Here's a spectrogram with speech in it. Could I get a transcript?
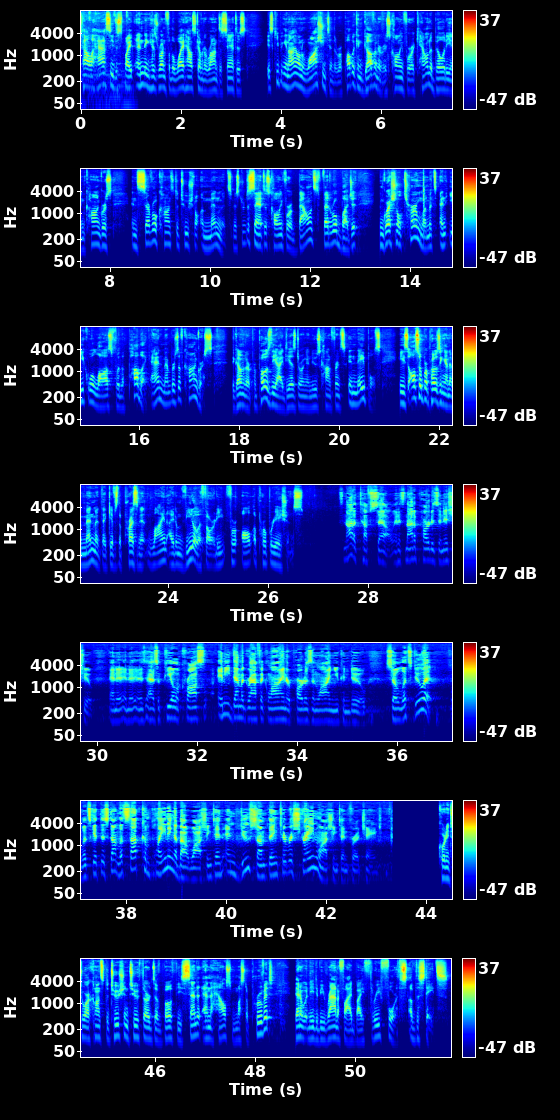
Tallahassee, despite ending his run for the White House, Governor Ron DeSantis is keeping an eye on Washington. The Republican governor is calling for accountability in Congress and several constitutional amendments. Mr. DeSantis calling for a balanced federal budget, congressional term limits, and equal laws for the public and members of Congress. The governor proposed the ideas during a news conference in Naples. He's also proposing an amendment that gives the president line item veto authority for all appropriations. It's not a tough sell, and it's not a partisan issue, and it, and it, has appeal across any demographic line or partisan line you can do. So let's do it. Let's get this done. Let's stop complaining about Washington and do something to restrain Washington for a change. According to our Constitution, two thirds of both the Senate and the House must approve it. Then it would need to be ratified by three fourths of the states.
